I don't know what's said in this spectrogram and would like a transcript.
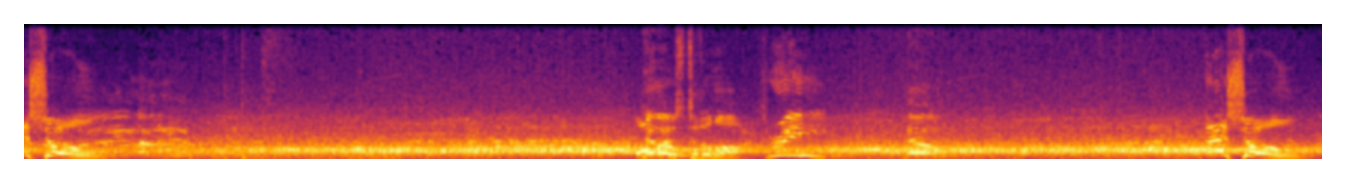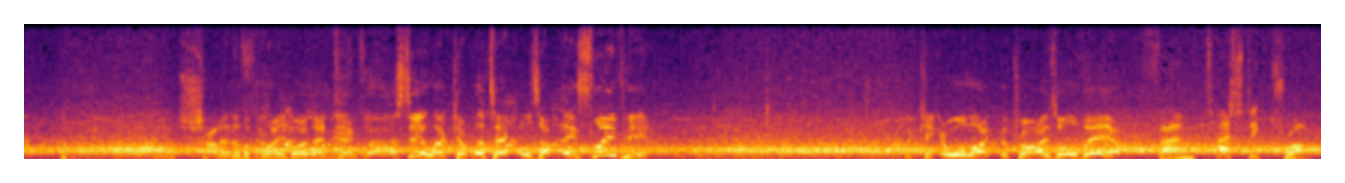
Ashall! Almost Held. to the line. Three. Held. Ashall! And shut out of the play by that tackle. Still a couple of tackles up their sleeve here. The kicker will like the tries all there. Fantastic try.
